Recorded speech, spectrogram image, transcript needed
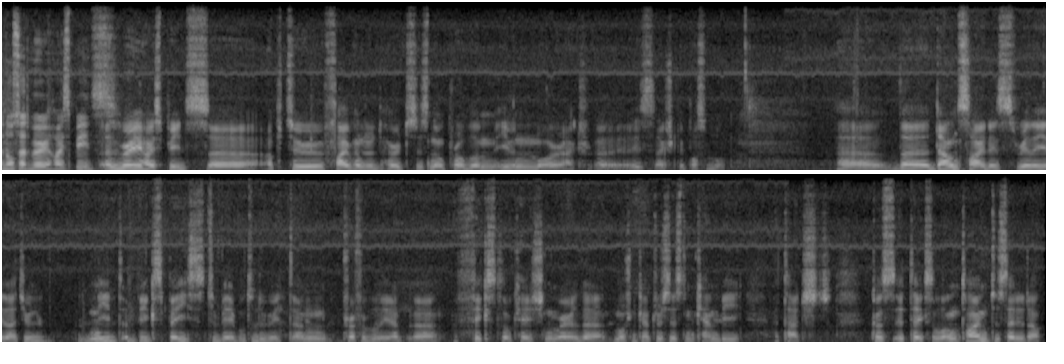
And also at very high speeds? At very high speeds. Uh, up to 500 hertz is no problem, even more actu uh, is actually possible. Uh, the downside is really that you need a big space to be able to do it, and preferably a, a fixed location where the motion capture system can be attached because it takes a long time to set it up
